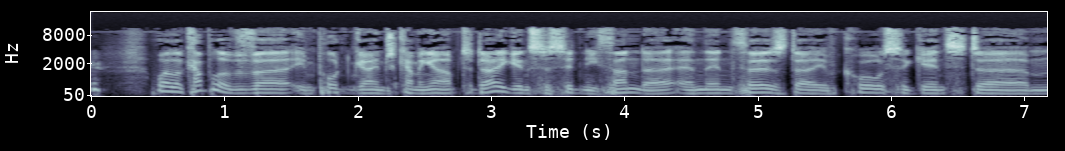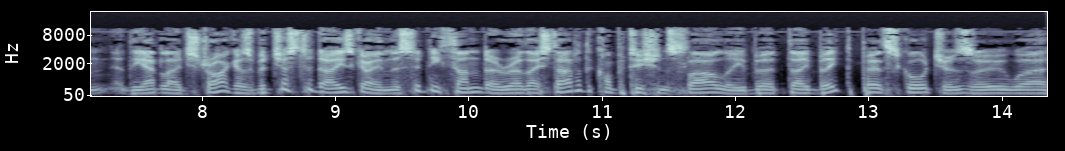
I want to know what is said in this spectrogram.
well, a couple of uh, important games coming up today against the Sydney Thunder, and then Thursday, of course, against um, the Adelaide Strikers. But just today's game, the Sydney Thunder, uh, they started the competition slowly, but they beat the Perth Scorchers, who, uh,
